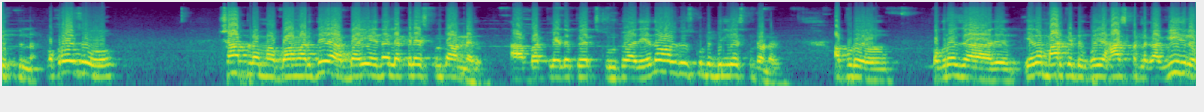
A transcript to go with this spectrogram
చెప్తున్నా. ఒకరోజు షాప్లో మా బామర్ది అబ్బాయి ఏదో లెక్కలు వేసుకుంటా ఉన్నారు. ఆ బట్టలు ఏదో పేర్చుకుంటూ అది ఏదో వాళ్ళు చూసుకుంటూ బిల్లు వేసుకుంటూ ఉన్నారు. అప్పుడు ఒకరోజు అది ఏదో మార్కెట్కి పోయి హాస్పిటల్కి ఆ వీధిలో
